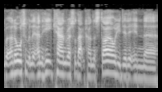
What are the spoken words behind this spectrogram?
but and ultimately, and he can wrestle that kind of style. He did it in uh,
